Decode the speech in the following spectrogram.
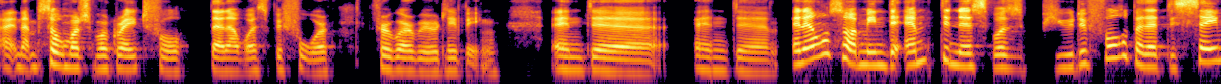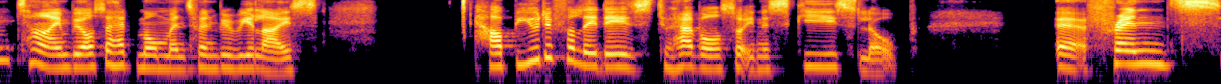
and I'm so much more grateful than I was before for where we were living. And uh, and uh, and also, I mean, the emptiness was beautiful, but at the same time, we also had moments when we realized how beautiful it is to have also in a ski slope uh, friends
